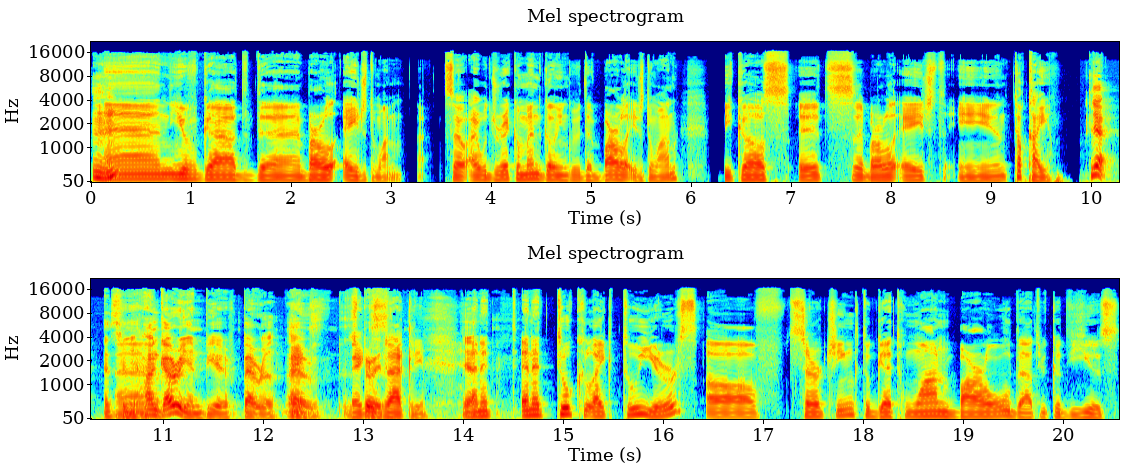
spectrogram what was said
mm-hmm. and you've got the barrel aged one. So I would recommend going with the barrel aged one because it's uh, barrel aged in Tokai. Yeah, it's a uh, Hungarian beer barrel. Uh, exactly. Yeah. And it and it took like two years of searching to get one barrel that we could use.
